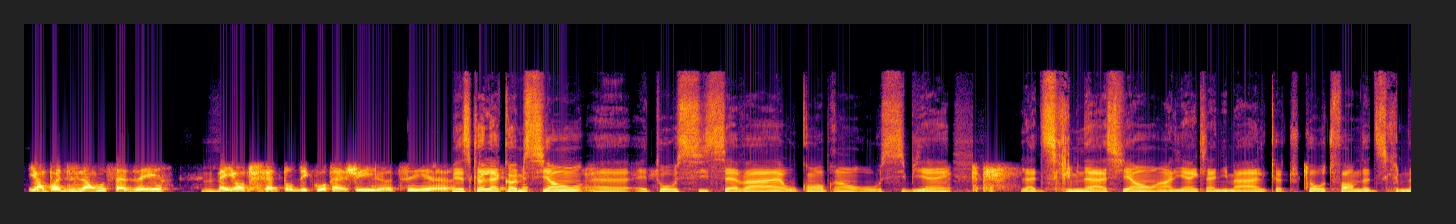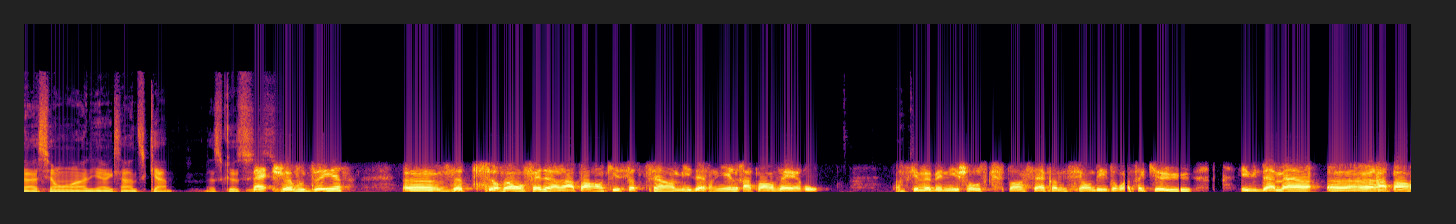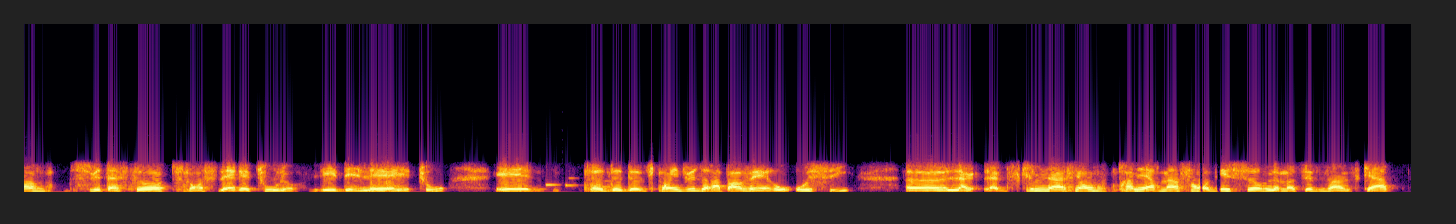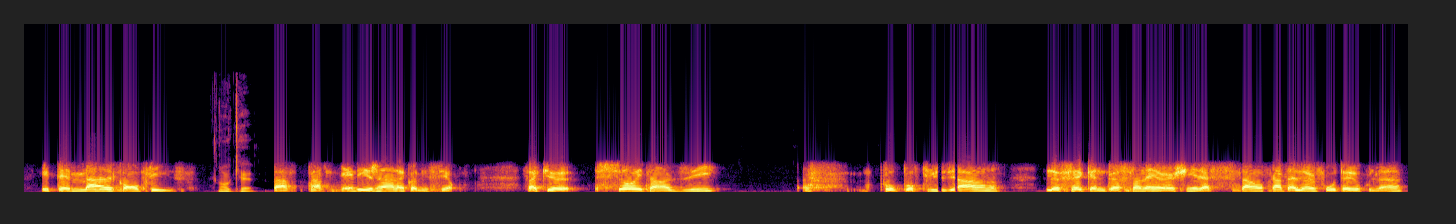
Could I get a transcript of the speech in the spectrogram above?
Ils n'ont pas dit non, c'est-à-dire, mhm. mais ils ont tout fait pour décourager. Là, euh. mais est-ce que la commission euh, est aussi sévère ou comprend aussi bien la discrimination en lien avec l'animal que toute autre forme de discrimination en lien avec l'handicap? Est-ce que ben, je vais vous dire, euh, vous êtes on fait un rapport qui est sorti en mai dernier, le rapport Véro, parce qu'il y avait bien des choses qui se passaient à la Commission des droits. Fait qu'il y a eu évidemment euh, un rapport suite à ça qui considérait tout, là, les délais et tout. Et du point de vue du rapport Véro aussi, euh, la, discrimination, premièrement, fondée sur le motif du handicap, était mal comprise par, par bien des gens à la commission. Fait que ça étant dit, euh, pour, pour plusieurs, le fait qu'une personne ait un chien d'assistance quand elle a un fauteuil roulant,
